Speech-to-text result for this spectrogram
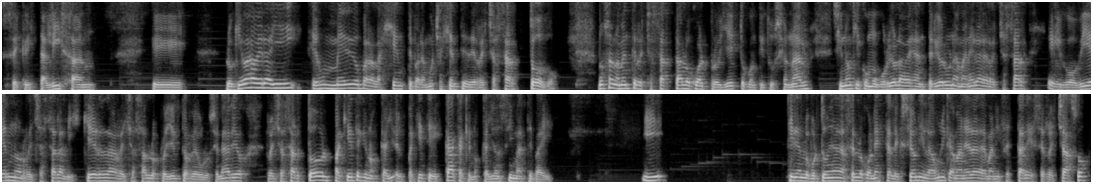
se cristalizan, eh, lo que va a haber ahí es un medio para la gente, para mucha gente, de rechazar todo. No solamente rechazar tal o cual proyecto constitucional, sino que, como ocurrió la vez anterior, una manera de rechazar el gobierno, rechazar a la izquierda, rechazar los proyectos revolucionarios, rechazar todo el paquete que nos cayó, el paquete de caca que nos cayó encima a este país. Y tienen la oportunidad de hacerlo con esta elección y la única manera de manifestar ese rechazo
